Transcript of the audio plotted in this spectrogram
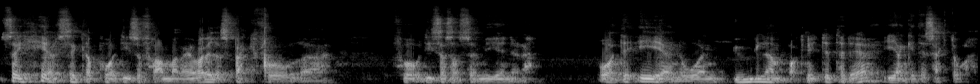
Så jeg er jeg helt sikker på at de som fremmer det, har veldig respekt for, eh, for de som satser mye inn i det. Og at det er noen ulemper knyttet til det i enkelte sektorer.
